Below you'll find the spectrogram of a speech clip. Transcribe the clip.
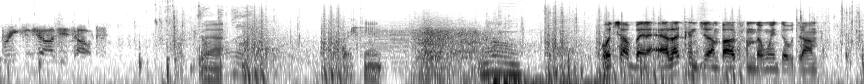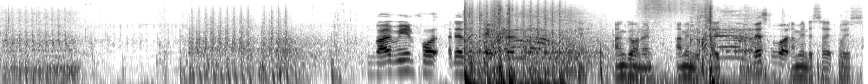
Breach charges out. Yeah. I can't. No. Watch out, Ben. Ela can jump out from the window drum. I reinforce. There's a tank there. Okay, I'm going in. I'm in the site. This one. I'm in the site, boys.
